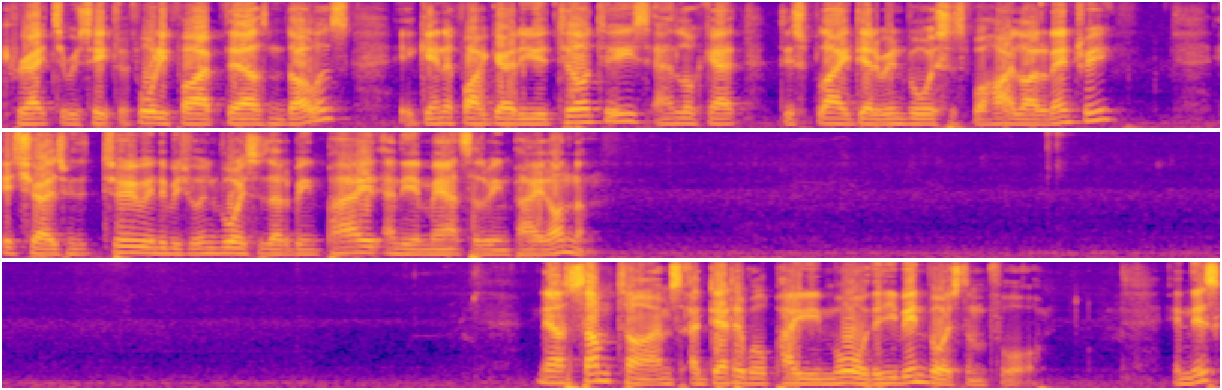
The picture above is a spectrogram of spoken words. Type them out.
creates a receipt for $45,000. Again, if I go to utilities and look at display debtor invoices for highlighted entry, it shows me the two individual invoices that have been paid and the amounts that have been paid on them. Now sometimes a debtor will pay you more than you've invoiced them for. In this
